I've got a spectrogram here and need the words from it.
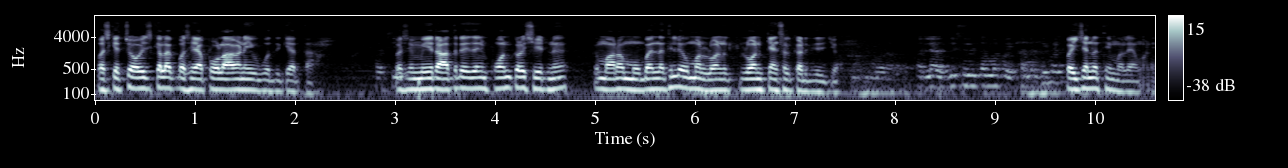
પછી કે ચોવીસ કલાક પછી એપ્રોલ પ્રોલ આવે ને એવું બધું કહેતા. પછી મેં રાત્રે જઈને ફોન કર્યો શેઠને કે મારા મોબાઈલ નથી લેવો, મને લોન લોન કેન્સલ કરી દેજો. હજી સુધી તમને પૈસા નથી પૈસા નથી મળ્યા મને.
